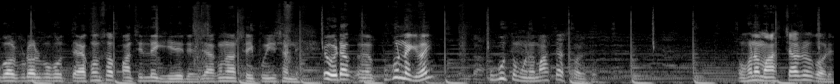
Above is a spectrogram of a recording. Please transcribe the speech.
গল্প টল্প করতো এখন সব পাঁচিল দিয়ে ঘিরে দেয় যে এখন আর সেই পজিশন নেই। এ ওটা পুকুর নাকি ভাই? পুকুর তো মনে হয় মাছ চাষ করে তো। ওখানে মাছ চাষও করে।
